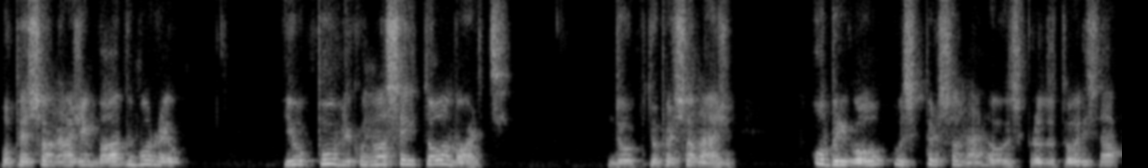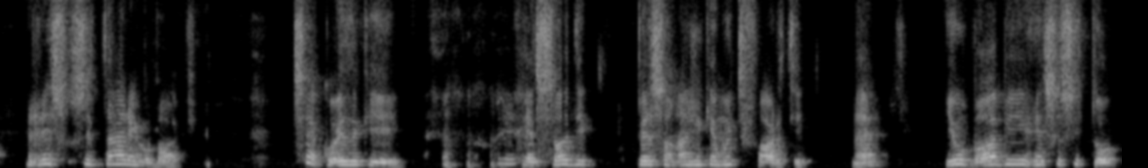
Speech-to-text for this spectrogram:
o personagem Bob morreu e o público não aceitou a morte do, do personagem obrigou os, os produtores a ressuscitarem o Bob. Isso é coisa que é só de personagem que é muito forte, né? E o Bob ressuscitou.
